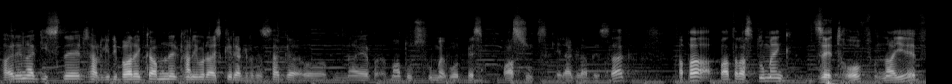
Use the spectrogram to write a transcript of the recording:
հայրենակիցներ, հարգելի բարեկամներ, քանի որ այս կերակրատեսակը նաև մատուցվում է որպես պասուց կերակրատեսակ, ապա պատրաստում ենք ձեթով նաև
